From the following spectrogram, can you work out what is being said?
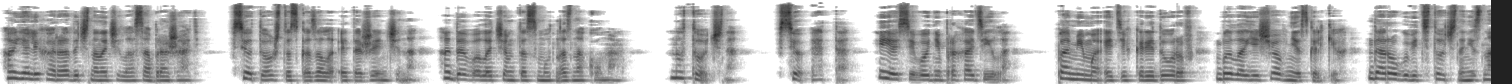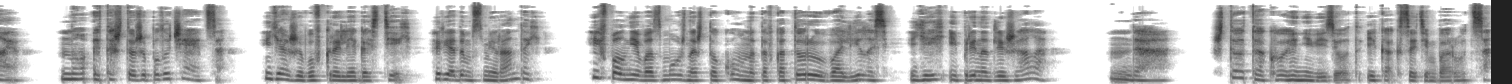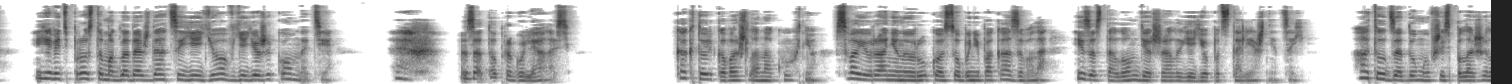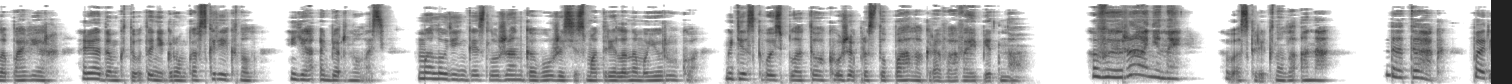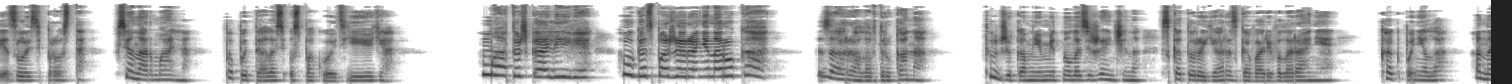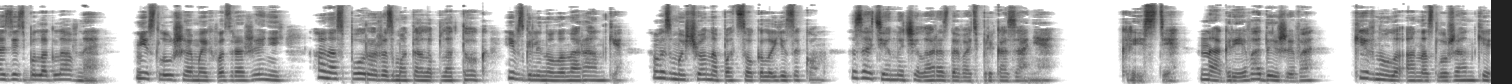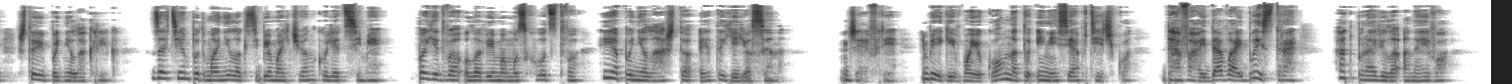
А я лихорадочно начала соображать. Все то, что сказала эта женщина, отдавало чем-то смутно знакомым. Ну точно, все это я сегодня проходила. Помимо этих коридоров, было еще в нескольких, дорогу ведь точно не знаю. Но это что же получается? Я живу в крыле гостей, рядом с Мирандой? И вполне возможно, что комната, в которую валилась, ей и принадлежала? Да, что такое не везет и как с этим бороться? Я ведь просто могла дождаться ее в ее же комнате. Эх, зато прогулялась. Как только вошла на кухню, свою раненую руку особо не показывала и за столом держала ее под столешницей. А тут, задумавшись, положила поверх. Рядом кто-то негромко вскрикнул. Я обернулась. Молоденькая служанка в ужасе смотрела на мою руку, где сквозь платок уже проступало кровавое пятно. «Вы ранены?» – воскликнула она. «Да так, Порезалась просто. Все нормально. Попыталась успокоить ее я. «Матушка Оливия, у госпожи ранена рука!» Заорала вдруг она. Тут же ко мне метнулась женщина, с которой я разговаривала ранее. Как поняла, она здесь была главная. Не слушая моих возражений, она споро размотала платок и взглянула на ранки. Возмущенно подсокала языком. Затем начала раздавать приказания. «Кристи, нагрей воды живо. Кивнула она служанке, что и подняла крик. Затем подманила к себе мальчонку лет семи. По едва уловимому сходству я поняла, что это ее сын. «Джеффри, беги в мою комнату и неси аптечку. Давай, давай, быстро!» Отправила она его.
